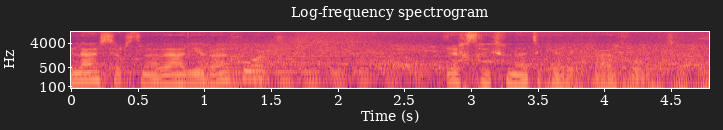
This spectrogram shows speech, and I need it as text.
Je luistert naar Radio Ruigoord, rechtstreeks vanuit de kerk Ruigoord.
